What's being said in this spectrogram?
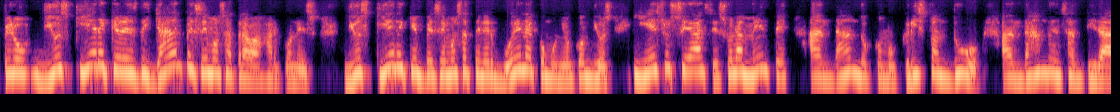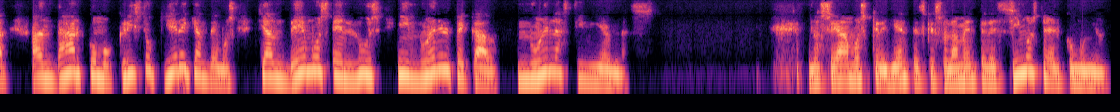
Pero Dios quiere que desde ya empecemos a trabajar con eso. Dios quiere que empecemos a tener buena comunión con Dios. Y eso se hace solamente andando como Cristo anduvo, andando en santidad, andar como Cristo quiere que andemos, que andemos en luz y no en el pecado, no en las tinieblas. No seamos creyentes que solamente decimos tener comunión,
